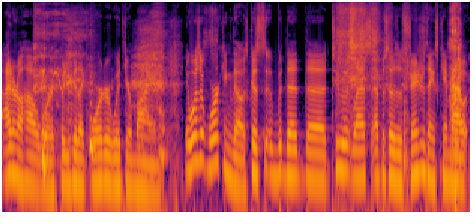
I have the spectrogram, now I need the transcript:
I don't know how it worked, but you could like order with your mind. It wasn't working though, because the the two last episodes of Stranger Things came out,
